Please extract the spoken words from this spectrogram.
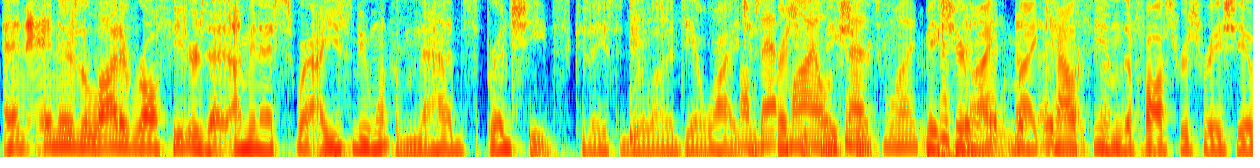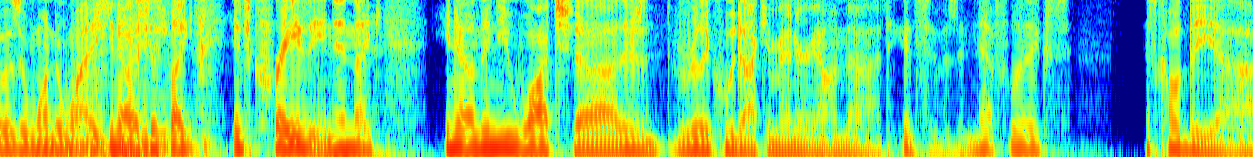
And and there's a lot of raw feeders that I mean I swear I used to be one of them that had spreadsheets because I used to do a lot of DIY. I'll just spreadsheets Miles make sure one. make sure my my calcium the phosphorus ratio is a one to one. You know it's just like it's crazy. And then like you know then you watch uh, there's a really cool documentary on uh, I think it's it was a Netflix. It's called the uh,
